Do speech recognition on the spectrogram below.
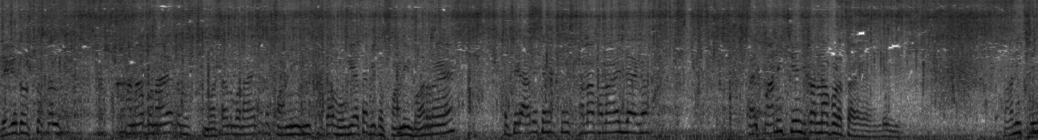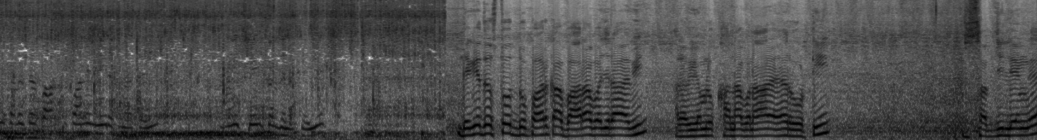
देखिए दोस्तों, कल खाना बनाया तो मटन बनाया था तो पानी उनी ख़त्म हो गया था, अभी तो पानी भर रहे हैं। तो फिर आगे चल खाना बनाया जाएगा। पानी चेंज करना पड़ता है, डेली। पानी चेंज करने से बाकी पानी नहीं रखना चाहिए। पानी चेंज कर देना चाहिए। देखिए दोस्तों, दोपहर का बारह बज रहा है अभी, और अभी हम लोग खाना बना रहे हैं, रोटी, सब्ज़ी लेंगे।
